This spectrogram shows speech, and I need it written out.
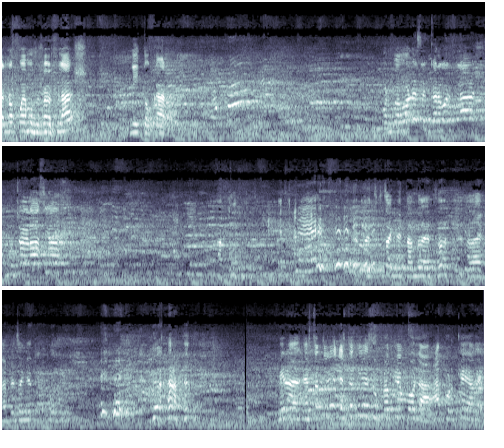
Parecer no podemos usar flash ni tocar. Por favor, les encargo el flash. Muchas gracias. A todos. Están gritando eso. A la deja piensan que Mira, esta tiene, esta tiene su propia bola. Ah, ¿por qué? A ver.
